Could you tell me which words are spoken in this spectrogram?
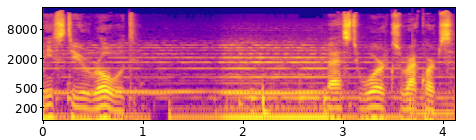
Misty Road. Best Works Records.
